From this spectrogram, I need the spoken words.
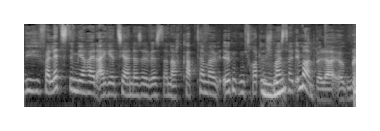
wie viele Verletzte wir halt eigentlich jetzt ja in der Silvesternacht gehabt haben, weil irgendein Trottel mhm. schmeißt halt immer einen Böller irgendwo.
